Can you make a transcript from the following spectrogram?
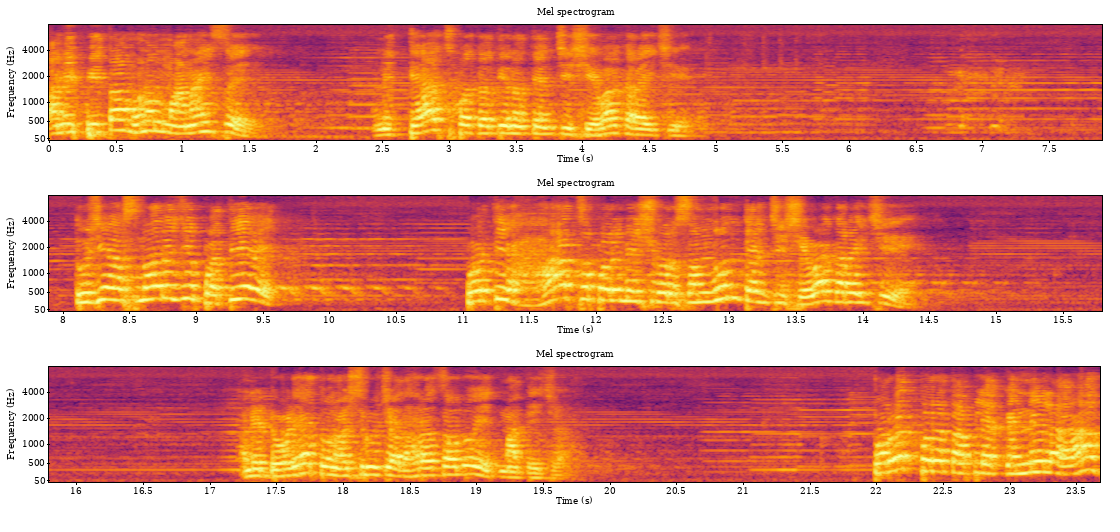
आणि पिता म्हणून मानायचंय. आणि त्याच पद्धतीनं त्यांची सेवा करायची. आहे. तुझे असणारे जे पती आहेत पती हाच परमेश्वर समजून त्यांची सेवा करायची. आहे आणि डोळ्यातून अश्रूच्या धारा चालू आहेत मातेच्या. परत परत आपल्या कन्येला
